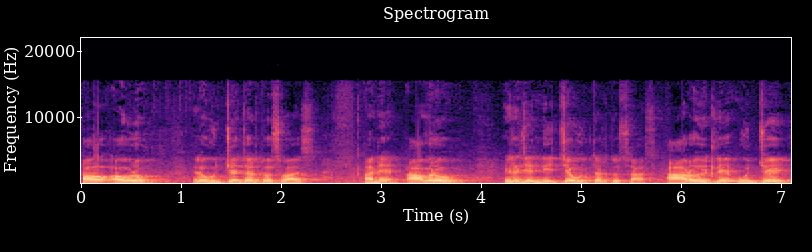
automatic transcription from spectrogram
અવ- અવરો એટલે ઊંચે ચડતો શ્વાસ. અને આવરો એટલે જે નીચે ઉતરતો શ્વાસ. આરો એટલે ઊંચે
